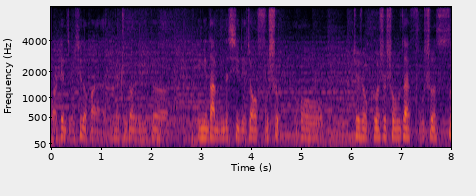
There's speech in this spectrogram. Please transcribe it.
玩电子游戏的话，应该知道有一个鼎鼎大名的系列叫《辐射》，然后这首歌是收录在《辐射四》，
